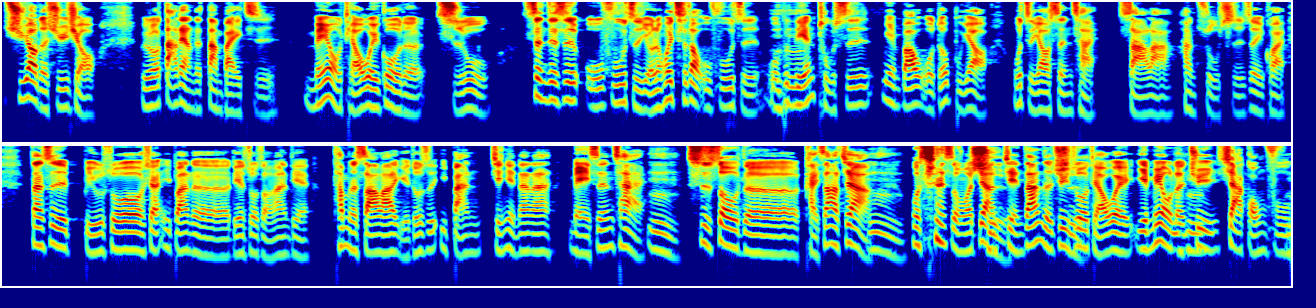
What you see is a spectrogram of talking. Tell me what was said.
需要的需求，比如说大量的蛋白质。没有调味过的食物，甚至是无麸质，有人会吃到无麸质。我不连吐司、面包我都不要，我只要生菜、沙拉和主食这一块。但是，比如说像一般的连锁早餐店，他们的沙拉也都是一般简简单单美生菜，嗯，市售的凯撒酱，嗯，或是什么酱，简单的去做调味，也没有人去下功夫，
